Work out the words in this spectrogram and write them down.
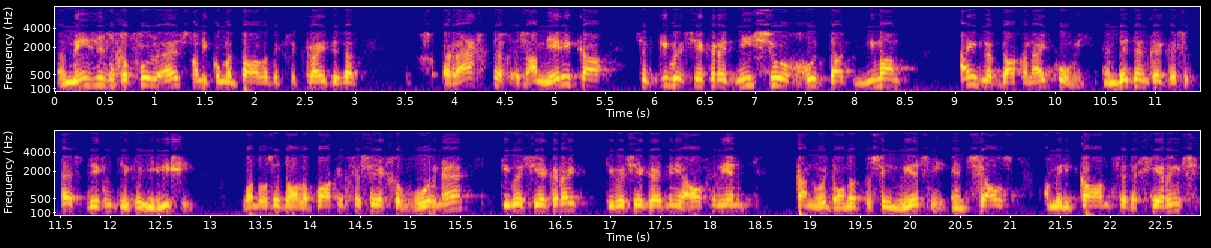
'n Mens se gevoel is van die kommentaar wat ek gekry het is dat regtig is Amerika se kubersekerheid nie so goed dat niemand eintlik daar kan uitkom nie. En dit dink ek is is definitief 'n illusie. Want ons het al 'n paar keer gesê gewone kubersekerheid, kubersekerheid in die algemeen kan nooit 100% wees nie. En selfs Amerikaanse regerings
